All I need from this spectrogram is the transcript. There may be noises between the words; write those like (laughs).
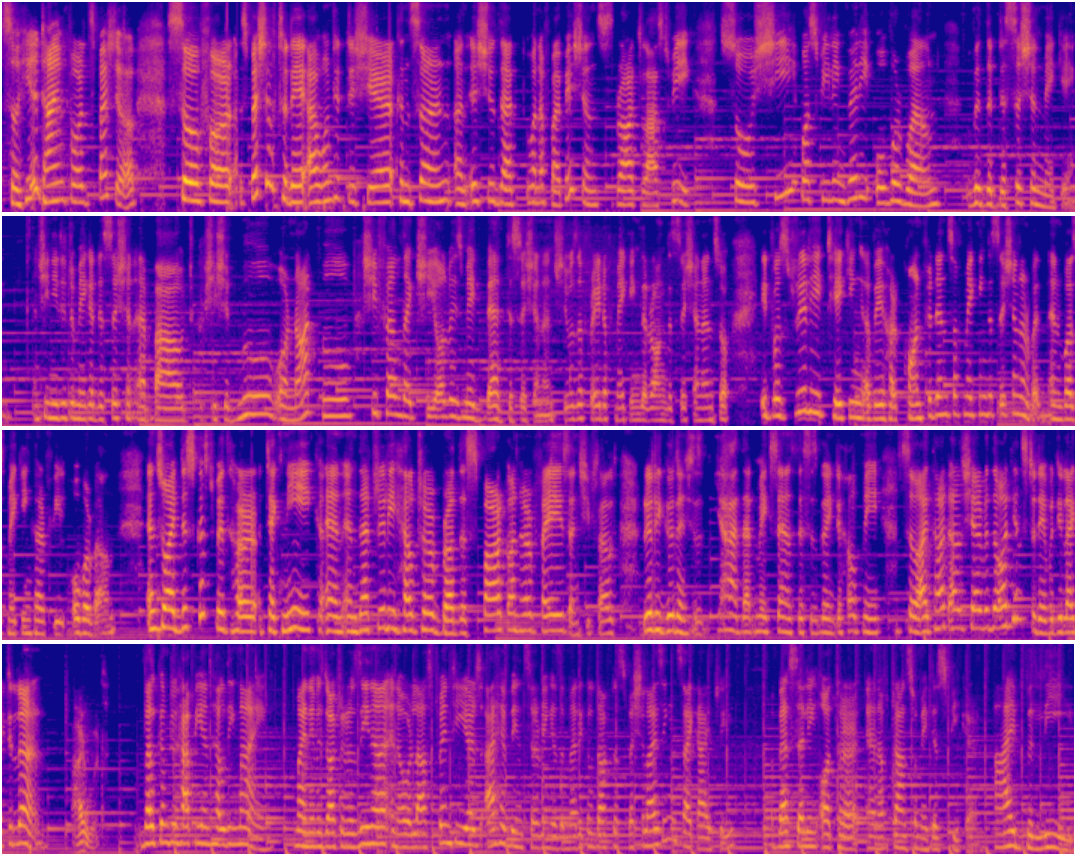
So here time for special. So for special today, I wanted to share concern, an issue that one of my patients brought last week. So she was feeling very overwhelmed with the decision making and she needed to make a decision about if she should move or not move. She felt like she always made bad decision and she was afraid of making the wrong decision. And so it was really taking away her confidence of making decision and was making her feel overwhelmed. And so i discussed with her technique and and that really helped her brought the spark on her face and she felt really good and she said yeah that makes sense. This is going to help me. So i thought i'll share with the audience today. Would you like to learn? I would Welcome to Happy and Healthy Mind. My name is Dr. Rosina, and over the last 20 years, I have been serving as a medical doctor specializing in psychiatry, a best selling author, and a transformative speaker. I believe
